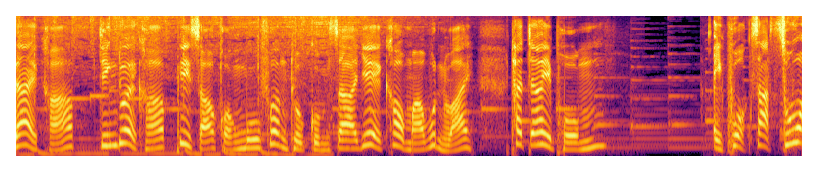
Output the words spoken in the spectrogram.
ได้ครับ จริงด้วยครับพี่สาวของมูเฟิ่งถูกกลุ่มซาเย่เข้ามาวุ่นวายถ้าจะให้ผม ไอ้พวกสัตว์ซั่ว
